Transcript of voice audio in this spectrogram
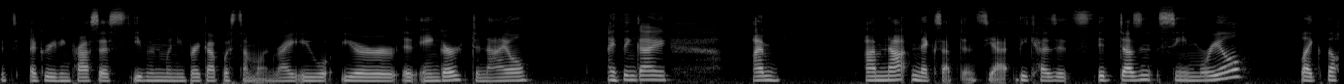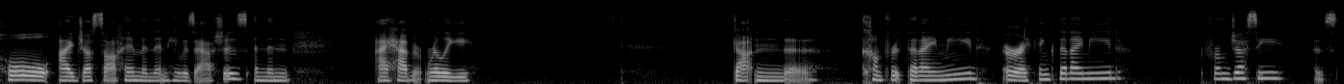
it's a grieving process even when you break up with someone, right? You you're anger, denial. I think I I'm I'm not in acceptance yet because it's it doesn't seem real. Like the whole I just saw him and then he was ashes and then I haven't really gotten the comfort that I need or I think that I need from Jesse it's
